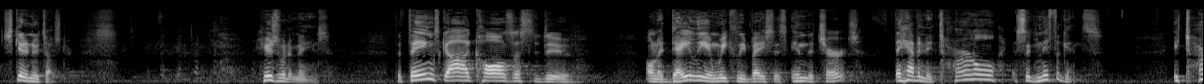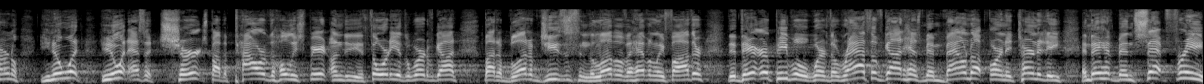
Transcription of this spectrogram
Just get a new toaster. Here's what it means the things God calls us to do on a daily and weekly basis in the church they have an eternal significance. Eternal. You know what? You know what? As a church, by the power of the Holy Spirit, under the authority of the Word of God, by the blood of Jesus and the love of a Heavenly Father, that there are people where the wrath of God has been bound up for an eternity and they have been set free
